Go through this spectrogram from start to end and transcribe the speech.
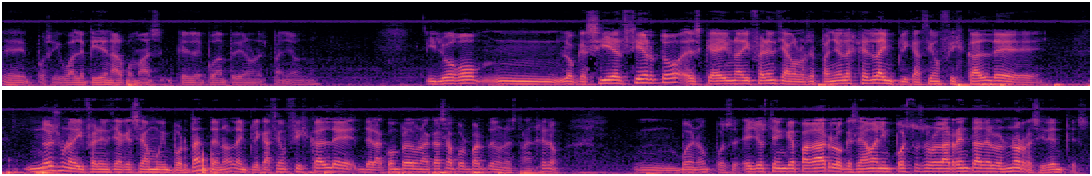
eh, pues igual le piden algo más que le puedan pedir a un español. Y luego, mm, lo que sí es cierto es que hay una diferencia con los españoles que es la implicación fiscal de... No es una diferencia que sea muy importante, ¿no? La implicación fiscal de, de la compra de una casa por parte de un extranjero. Mm, Bueno, pues ellos tienen que pagar lo que se llama el impuesto sobre la renta de los no residentes.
